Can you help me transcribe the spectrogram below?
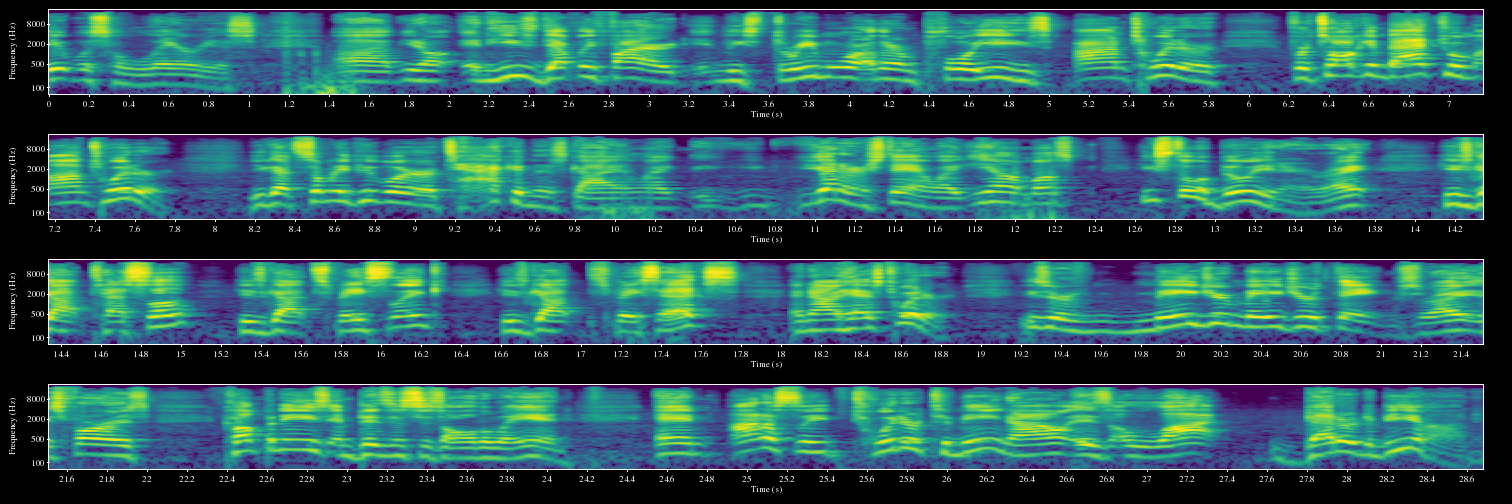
it was hilarious. Uh, you know, and he's definitely fired at least three more other employees on Twitter for talking back to him on Twitter you got so many people that are attacking this guy, and like you, you got to understand, like Elon Musk, he's still a billionaire, right? He's got Tesla, he's got SpaceLink, he's got SpaceX, and now he has Twitter. These are major, major things, right? As far as companies and businesses all the way in. And honestly, Twitter to me now is a lot better to be on.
